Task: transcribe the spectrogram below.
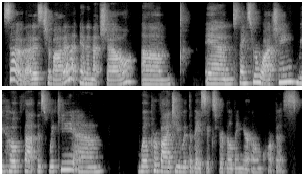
So that is Ciabatta in a nutshell. Um, and thanks for watching. We hope that this wiki um, will provide you with the basics for building your own corpus.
